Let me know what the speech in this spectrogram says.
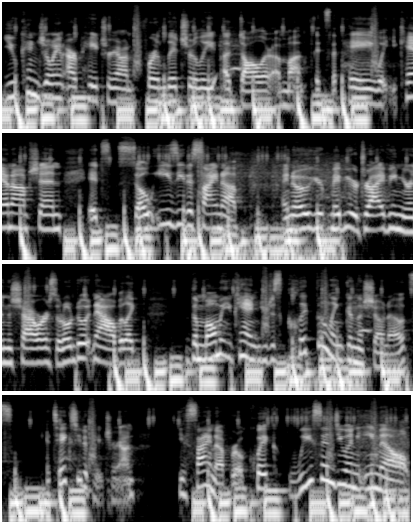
You can join our Patreon for literally a dollar a month. It's the pay what you can option. It's so easy to sign up. I know you're maybe you're driving, you're in the shower, so don't do it now, but like the moment you can, you just click the link in the show notes. It takes you to Patreon you sign up real quick. We send you an email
